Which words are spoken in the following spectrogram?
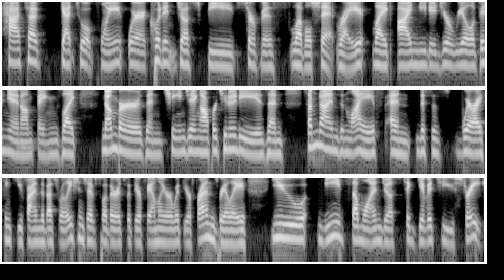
had to get to a point where it couldn't just be surface level shit, right? Like I needed your real opinion on things like numbers and changing opportunities. And sometimes in life, and this is where I think you find the best relationships, whether it's with your family or with your friends, really, you need someone just to give it to you straight.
